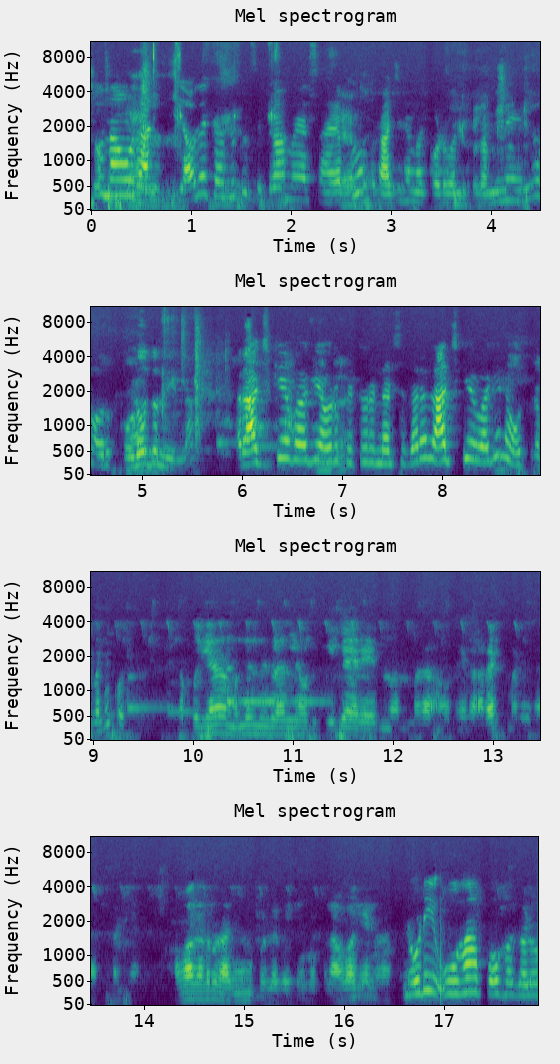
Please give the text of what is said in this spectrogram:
ಸೊ ನಾವು ರಾಜ್- ಯಾವುದೇ ಕಾರಣಕ್ಕೂ ಸಿದ್ದರಾಮಯ್ಯ ಸಾಹೇಬರು ರಾಜೀನಾಮೆ ಕೊಡುವಂತ ಗಮನ ಇಲ್ಲ. ಅವ್ರು ಕೊಡೋದನ್ನೂ ಇಲ್ಲ. ರಾಜಕೀಯವಾಗಿ ಅವರು ಪಿತೂರಿ ನಡೆಸಿದ್ದಾರೆ. ರಾಜಕೀಯವಾಗಿ ನಾವು ಉತ್ತರವನ್ನು ಕೊಡ್ತೀವಿ. ಮುಂದಿನ ದಿನಗಳಲ್ಲಿ ಅವ್ರು ಅರೆಸ್ಟ್ ಮಾಡಿದ್ದಾರೆ ಅವಾಗಾದ್ರೂ ರಾಜೀನಾಮೆ ಕೊಡಲೇಬೇಕಾಗತ್ತಲ್ಲ ಅವಾಗೇನು ನೋಡಿ ಊಹಾಪೋಹಗಳು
